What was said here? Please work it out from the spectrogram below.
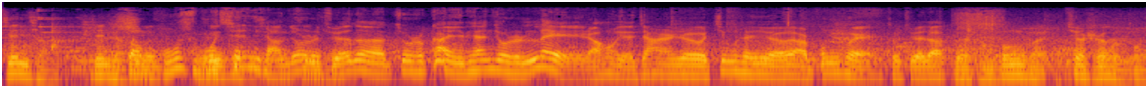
坚强，坚强。倒不是不坚强，就是觉得就是干一天就是累，然后也加上这个精神也有点崩溃，就觉得对很崩溃，确实很崩溃。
